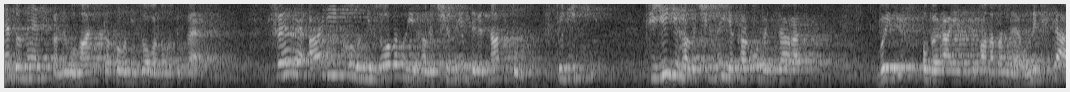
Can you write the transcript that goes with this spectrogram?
не Донецька, не Луганська, колонізованого тепер. Це реалії колонізованої Галичини в 19 столітті. Цієї Галичини, яка робить зараз вибір, обирає Степана Бандеру. Не вся,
